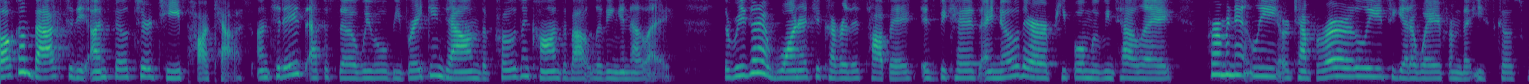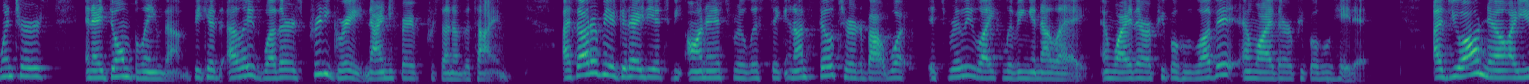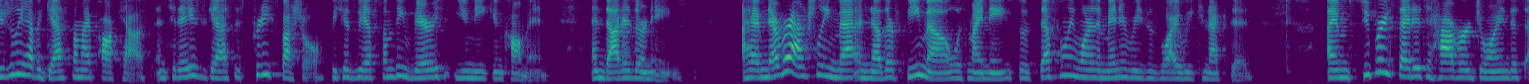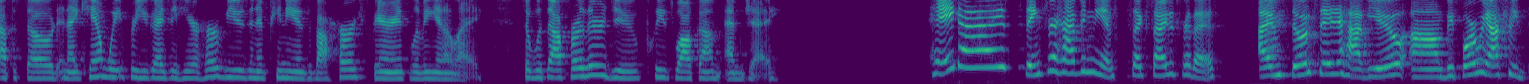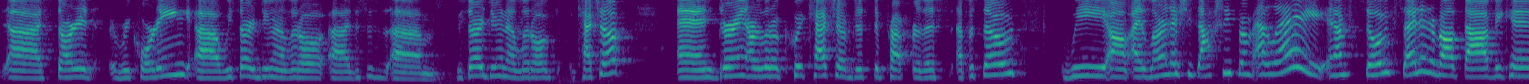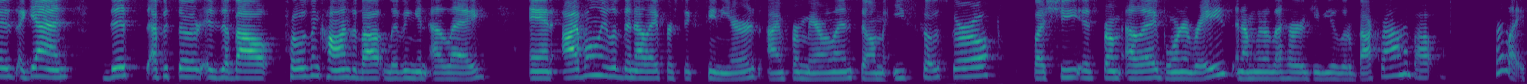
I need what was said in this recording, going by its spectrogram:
Welcome back to the Unfiltered Tea podcast. On today's episode, we will be breaking down the pros and cons about living in LA. The reason I wanted to cover this topic is because I know there are people moving to LA permanently or temporarily to get away from the East Coast winters, and I don't blame them because LA's weather is pretty great 95% of the time. I thought it'd be a good idea to be honest, realistic, and unfiltered about what it's really like living in LA and why there are people who love it and why there are people who hate it. As you all know, I usually have a guest on my podcast, and today's guest is pretty special because we have something very unique in common, and that is our names. I have never actually met another female with my name, so it's definitely one of the many reasons why we connected. I'm super excited to have her join this episode, and I can't wait for you guys to hear her views and opinions about her experience living in LA. So, without further ado, please welcome MJ. Hey guys, thanks for having me. I'm so excited for this. I am so excited to have you. Um, before we actually uh, started recording, uh, we started doing a little. Uh, this is um, we started doing a little catch up, and during our little quick catch up, just to prep for this episode, we um, I learned that she's actually from LA, and I'm so excited about that because again, this episode is about pros and cons about living in LA. And I've only lived in LA for 16 years. I'm from Maryland, so I'm an East Coast girl but she is from LA, born and raised. And I'm going to let her give you a little background about her life.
